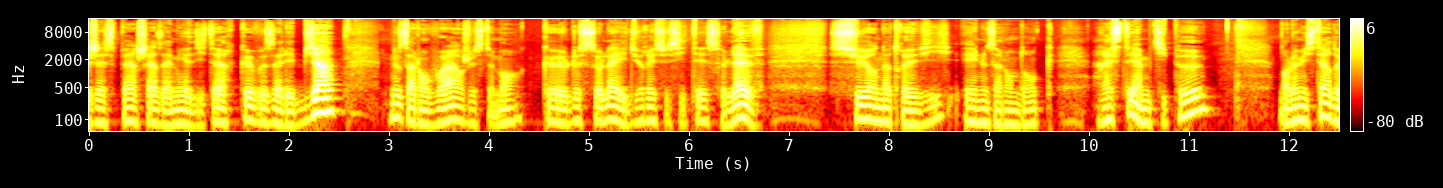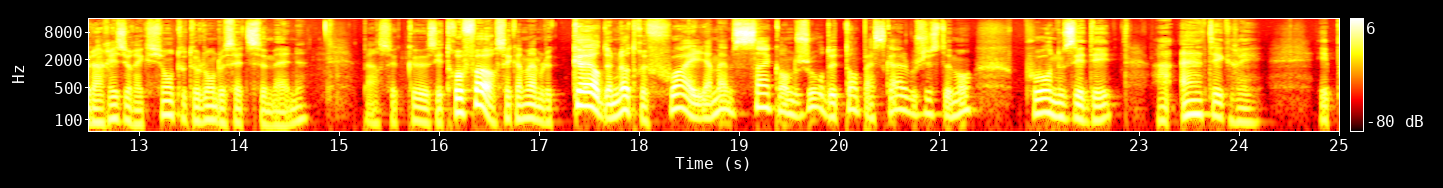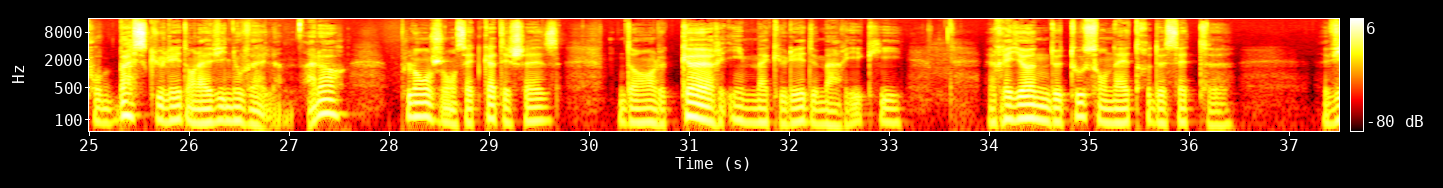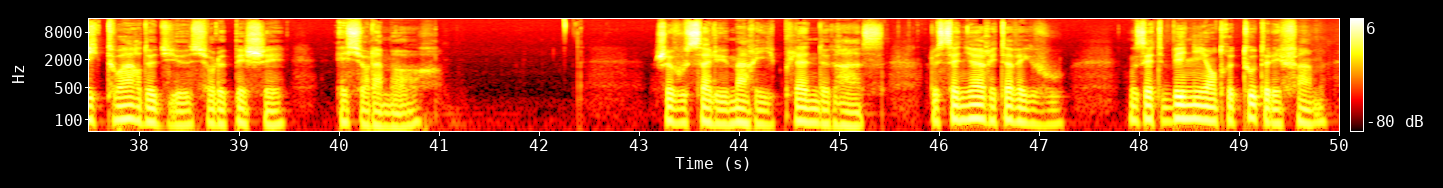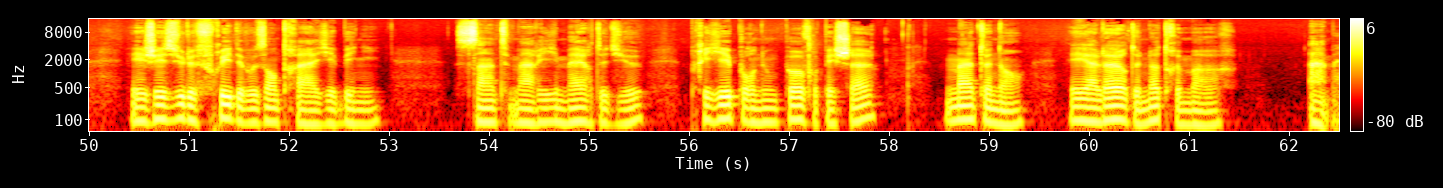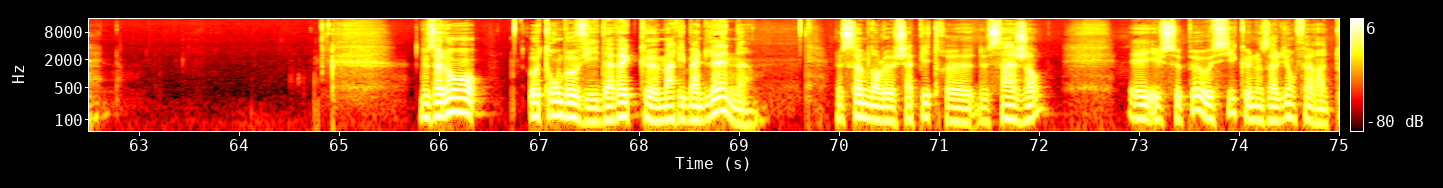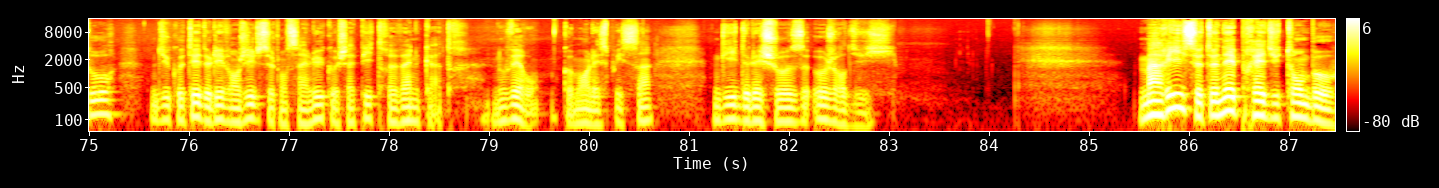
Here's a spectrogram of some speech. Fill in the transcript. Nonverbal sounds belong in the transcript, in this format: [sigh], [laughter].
J'espère, chers amis auditeurs, que vous allez bien. Nous allons voir justement que le soleil du ressuscité se lève sur notre vie et nous allons donc rester un petit peu dans le mystère de la résurrection tout au long de cette semaine parce que c'est trop fort, c'est quand même le cœur de notre foi, il y a même 50 jours de temps pascal justement pour nous aider à intégrer et pour basculer dans la vie nouvelle. Alors, plongeons cette catéchèse dans le cœur immaculé de Marie qui rayonne de tout son être de cette victoire de Dieu sur le péché et sur la mort. Je vous salue Marie, pleine de grâce. Le Seigneur est avec vous. Vous êtes bénie entre toutes les femmes, et Jésus, le fruit de vos entrailles, est béni. Sainte Marie, Mère de Dieu, priez pour nous pauvres pécheurs, maintenant et à l'heure de notre mort. Amen. Nous allons au tombeau vide avec Marie-Madeleine. Nous sommes dans le chapitre de Saint Jean, et il se peut aussi que nous allions faire un tour du côté de l'Évangile selon Saint Luc au chapitre 24. Nous verrons comment l'Esprit Saint guide les choses aujourd'hui. Marie se tenait près du tombeau,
